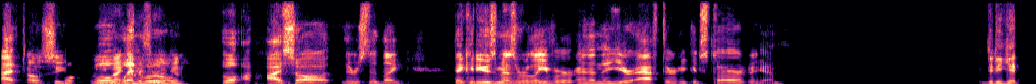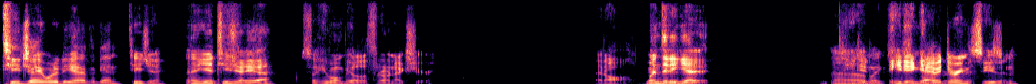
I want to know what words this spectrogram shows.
I- Oh, so you, Well- you might when never throw will- again. well, I I saw there's the like they could use him as a reliever, and then the year after he could start again. Did he get TJ? What did he have again? TJ. Then he get TJ. Yeah. So he won't be able to throw next year at all. When did he get it? Uh, he didn't. like he didn't have it during the season.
